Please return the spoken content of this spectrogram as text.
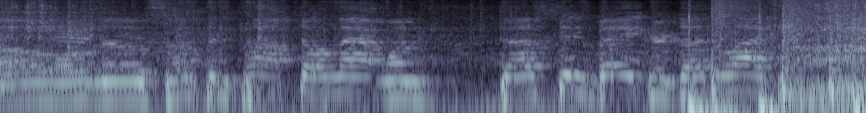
Oh no, something popped on that one. Dustin Baker doesn't like it.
